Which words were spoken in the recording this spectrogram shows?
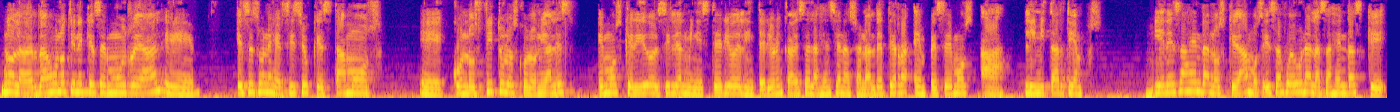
No, la verdad uno tiene que ser muy real. Eh, ese es un ejercicio que estamos eh, con los títulos coloniales. Hemos querido decirle al Ministerio del Interior en cabeza de la Agencia Nacional de Tierra, empecemos a limitar tiempos. Y en esa agenda nos quedamos. Esa fue una de las agendas que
